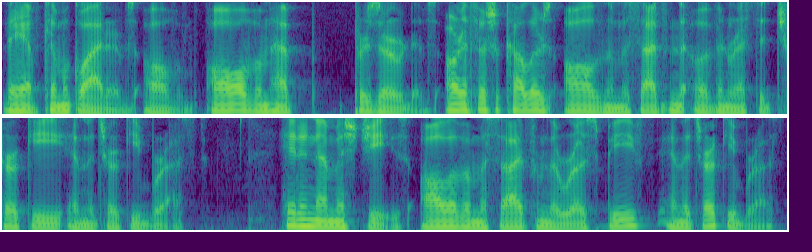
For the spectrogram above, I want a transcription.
They have chemical additives, all of them. All of them have preservatives, artificial colors, all of them aside from the oven roasted turkey and the turkey breast. Hidden MSGs, all of them aside from the roast beef and the turkey breast.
